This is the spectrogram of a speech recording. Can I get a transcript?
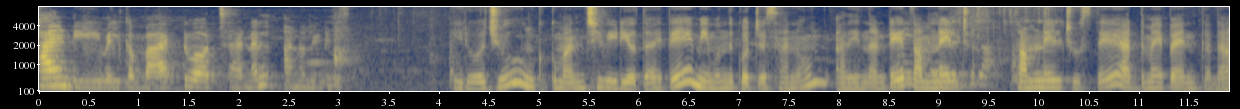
హాయ్ అండి welcome back to our channel analytics ఈరోజు ఇంకొక మంచి వీడియోతో అయితే మీ ముందుకు వచ్చేసాను. అదేంటంటే తమ్నైల్ తమ్నైల్ చూస్తే అర్థమైపోయింది కదా.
